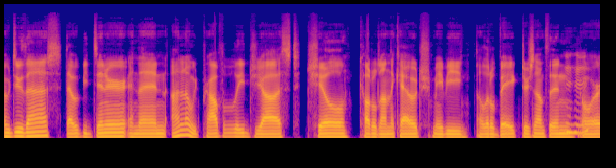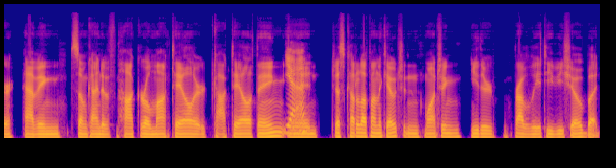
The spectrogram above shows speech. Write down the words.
I would do that. That would be dinner. And then I don't know, we'd probably just chill, cuddled on the couch, maybe a little baked or something, Mhm. or having some kind of hot girl mocktail or cocktail thing. Yeah. And just cuddled up on the couch and watching either probably a TV show, but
